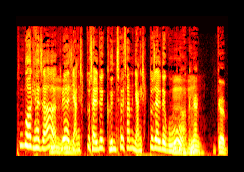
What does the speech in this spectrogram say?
풍부하게 하자. 음, 그래야지 음. 양식도 잘 되고 근처에 사는 양식도 잘 되고. 음. 아, 그냥 그러니까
